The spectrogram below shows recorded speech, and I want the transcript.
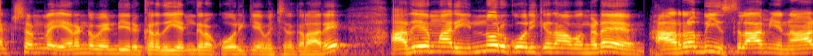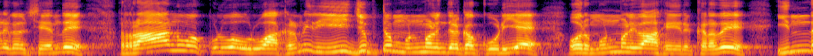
ஆக்ஷனில் இறங்க வேண்டி இருக்கிறது என்கிற கோரிக்கையை வச்சிருக்கிறாரு. அதே மாதிரி இன்னொரு கோரிக்கை தான் அவங்களோட அரபு இஸ்லாமிய நாடுகள் சேர்ந்து இராணுவ குழுவை உருவாக்கணும் இது ஈஜிப்டும் முன்மொழிந்திருக்கக்கூடிய ஒரு முன்மொழிவாக இருக்கிறது. இந்த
